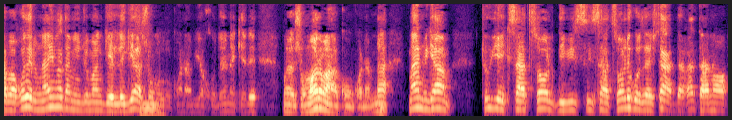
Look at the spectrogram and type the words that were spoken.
توقع داریم. نیومدم اینجا من گلگی از شما بکنم یا خدا نکرده من شما رو محکوم کنم. نه من میگم تو 100 سال 200 300 سال گذشته حداقل تنها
